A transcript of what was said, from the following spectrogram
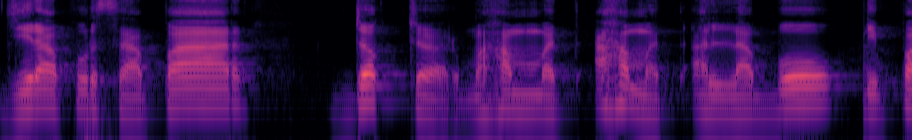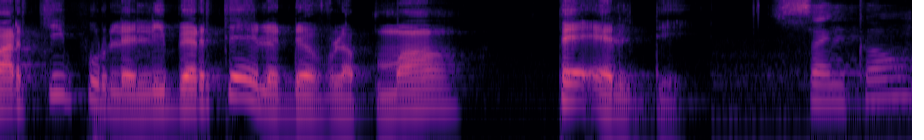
dira pour sa part Dr Mohamed Ahmed Allabo du Parti pour les libertés et le développement, PLD. Cinq ans,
